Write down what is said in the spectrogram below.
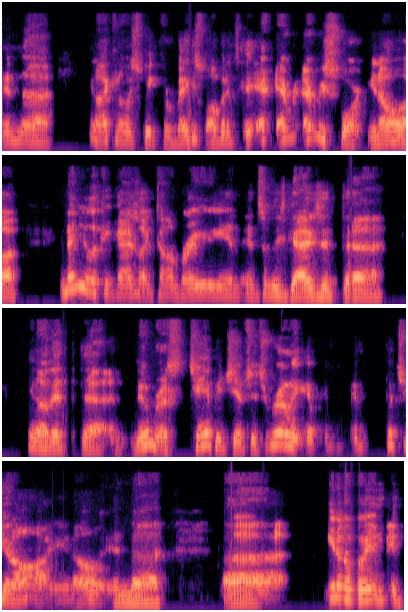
and uh, you know, I can only speak for baseball, but it's it, every every sport, you know. Uh, and then you look at guys like Tom Brady and, and some of these guys that uh, you know that uh, numerous championships. It's really it, it, puts you in awe, you know. And uh, uh, you know, in, in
